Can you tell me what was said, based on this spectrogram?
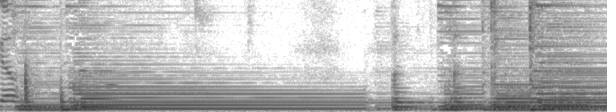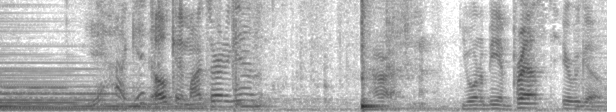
Go. Yeah, get okay, my turn again. All right. You want to be impressed? Here we go.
